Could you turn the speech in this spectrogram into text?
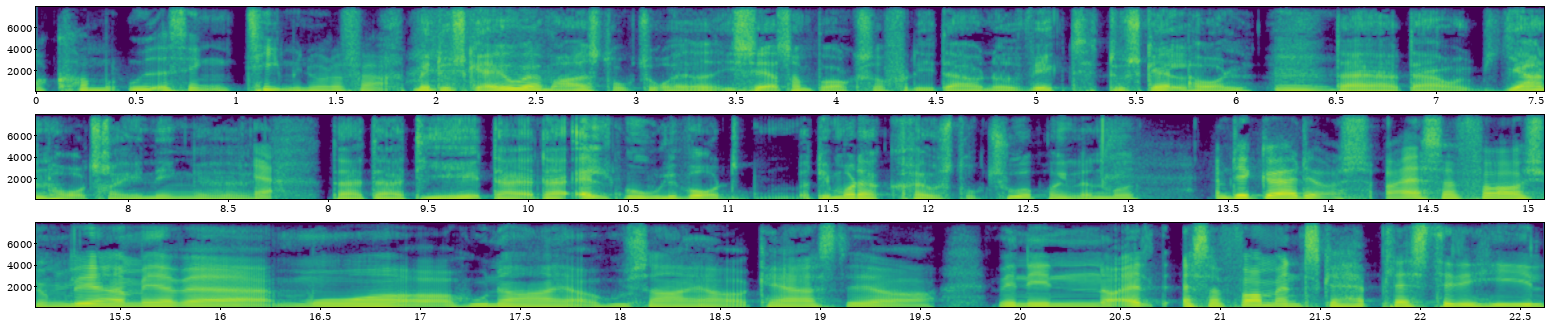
at komme ud af sengen 10 minutter før. Men du skal jo være meget struktureret, især som bokser, fordi der er jo noget vægt, du skal holde. Mm. Der er, der er jo jernhård træning, øh, Ja. der, der, er diæt, der, er- der er alt muligt, hvor, og det må da kræve struktur på en eller anden måde. Jamen det gør det også. Og altså for at jonglere med at være mor og hundeejer og husejer og kæreste og veninde og alt, altså for at man skal have plads til det hele,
